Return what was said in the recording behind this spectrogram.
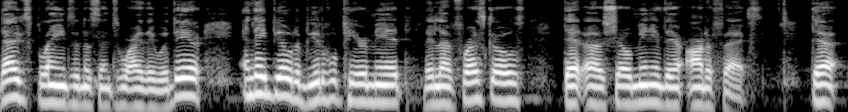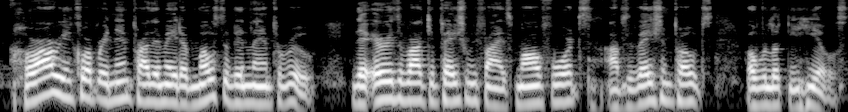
That explains, in a sense, why they were there. And they built a beautiful pyramid. They left frescoes that uh, show many of their artifacts. The Huari incorporated empire they made up most of inland Peru. In their areas of occupation, we find small forts, observation posts overlooking hills.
